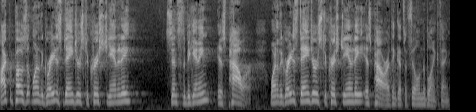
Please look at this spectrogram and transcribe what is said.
I propose that one of the greatest dangers to Christianity since the beginning is power. One of the greatest dangers to Christianity is power. I think that's a fill in the blank thing.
